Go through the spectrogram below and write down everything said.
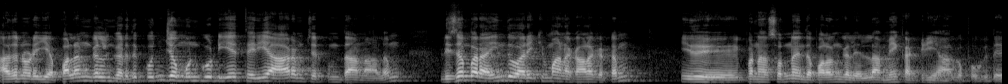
அதனுடைய பலன்கள்ங்கிறது கொஞ்சம் முன்கூட்டியே தெரிய ஆரம்பிச்சிருக்கும் தானாலும் டிசம்பர் ஐந்து வரைக்குமான காலகட்டம் இது இப்போ நான் சொன்ன இந்த பலன்கள் எல்லாமே கண்டினியூ ஆக போகுது.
